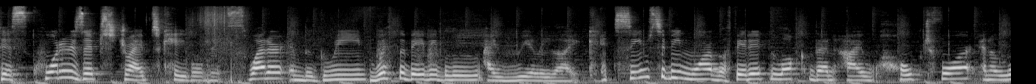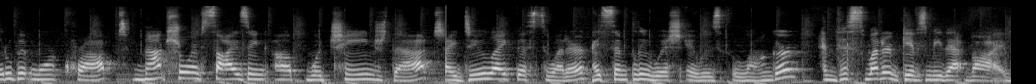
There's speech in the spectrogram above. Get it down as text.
This quarter zip striped cable knit sweater in the green with the baby blue I really like. It seems to be more of a fitted look than I hoped for. and a little bit more cropped. Not sure if sizing up would change that. I do like this sweater. I simply wish it was longer. And this sweater gives me that vibe.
